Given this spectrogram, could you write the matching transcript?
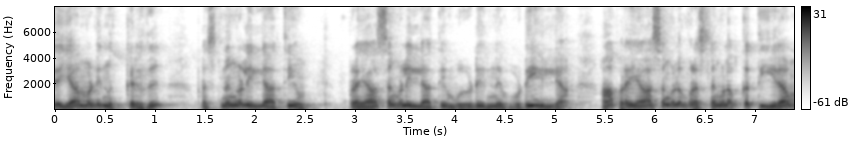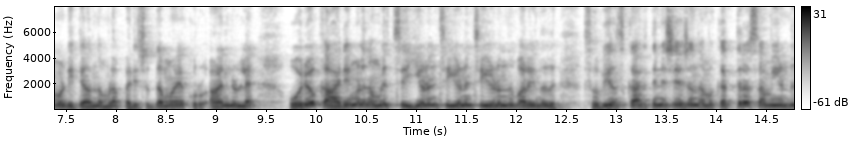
ചെയ്യാൻ വേണ്ടി നിൽക്കരുത്. പ്രശ്നങ്ങളില്ലാത്തയും പ്രയാസങ്ങളില്ലാത്തയും വീട് ഇന്ന് ഇവിടെയില്ല. ആ പ്രയാസങ്ങളും പ്രശ്നങ്ങളൊക്കെ തീരാൻ വേണ്ടിയിട്ടാണ് നമ്മളെ പരിശുദ്ധമായ ഖുർആാനിലുള്ള ഓരോ കാര്യങ്ങൾ നമ്മൾ ചെയ്യണം ചെയ്യണം ചെയ്യണം എന്ന് പറയുന്നത്. സുബി നമസ്കാരത്തിന് ശേഷം നമുക്ക് എത്ര സമയമുണ്ട്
